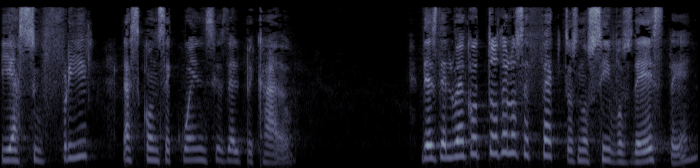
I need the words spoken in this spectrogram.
y a sufrir las consecuencias del pecado. Desde luego, todos los efectos nocivos de este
